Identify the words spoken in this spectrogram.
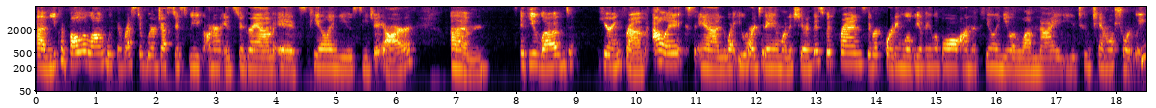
um, you can follow along with the rest of Wear Justice Week on our Instagram. It's PLNUCJR. Um, if you loved hearing from Alex and what you heard today and want to share this with friends, the recording will be available on the PLNU alumni YouTube channel shortly.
